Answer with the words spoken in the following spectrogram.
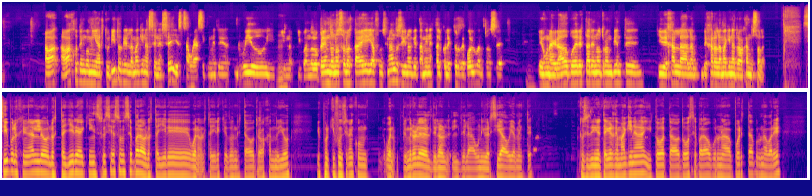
abajo tengo mi Arturito, que es la máquina CNC, y esa weá sí que mete ruido, y, mm. y, cuando lo prendo no solo está ella funcionando, sino que también está el colector de polvo, entonces mm. es un agrado poder estar en otro ambiente y dejarla, dejar a la máquina trabajando sola. Sí, por lo general los talleres aquí en Suecia son separados. Los talleres, bueno, los talleres que es donde he estado trabajando yo, es porque funcionan con, bueno, primero el de la, el de la universidad, obviamente. Entonces tenía el taller de máquina y todo estaba todo separado por una puerta, por una pared.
